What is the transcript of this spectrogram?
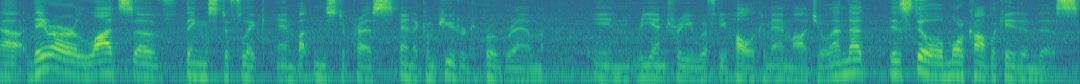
Uh, there are lots of things to flick and buttons to press and a computer to program in reentry with the Apollo command module, and that is still more complicated than this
